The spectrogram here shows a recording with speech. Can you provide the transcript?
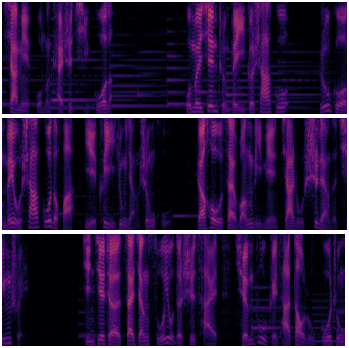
下面我们开始起锅了。我们先准备一个砂锅，如果没有砂锅的话，也可以用养生壶，然后再往里面加入适量的清水。紧接着再将所有的食材全部给它倒入锅中，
